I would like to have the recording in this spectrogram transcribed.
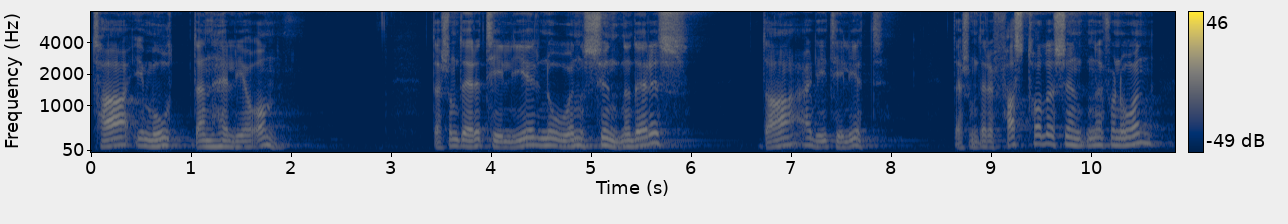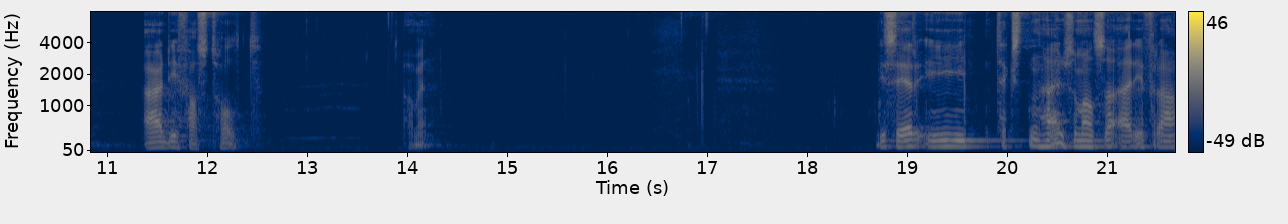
Ta imot Den hellige ånd. Dersom dere tilgir noen syndene deres, da er de tilgitt. Dersom dere fastholder syndene for noen, er de fastholdt. Amen. Vi ser i teksten her, som altså er fra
